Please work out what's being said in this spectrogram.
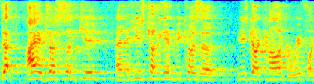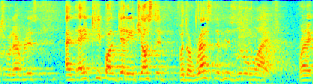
that I adjust some kid and he's coming in because he's got colic or reflux, whatever it is, and they keep on getting adjusted for the rest of his little life, right?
